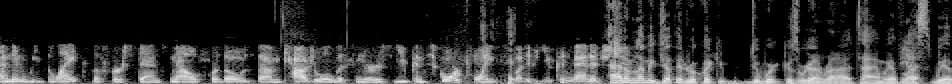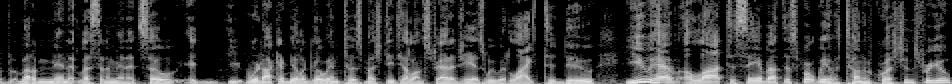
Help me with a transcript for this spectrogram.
and then we blank the first dance. Now, for those um, casual listeners, you can score points, but if you can manage, Adam, to, let me jump in real quick because we're going to run out of time. We have Yeah. less. We have about a minute, less than a minute. So it, you, we're not going to be able to go into as much detail on strategy as we would like to do. You have a lot to say about this sport. We have a ton of questions for you,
